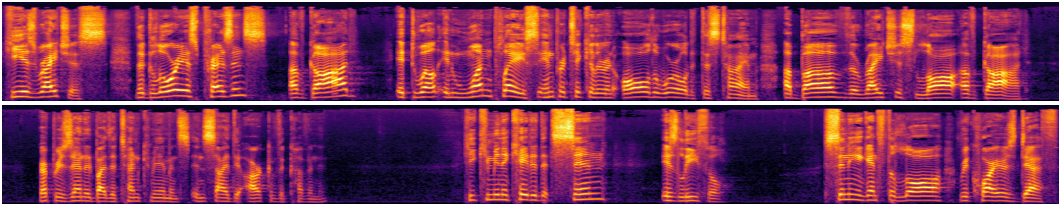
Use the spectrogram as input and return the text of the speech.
He is righteous. The glorious presence of God, it dwelt in one place in particular in all the world at this time, above the righteous law of God represented by the Ten Commandments inside the Ark of the Covenant. He communicated that sin is lethal. Sinning against the law requires death.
